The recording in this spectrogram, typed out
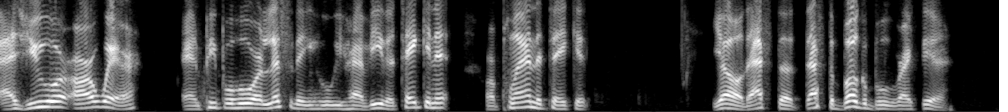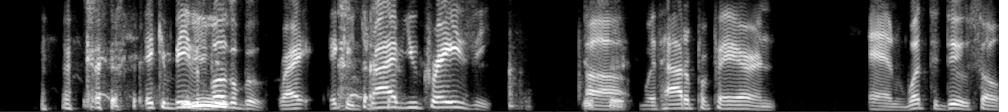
as you are, are aware, and people who are listening who have either taken it or plan to take it, yo, that's the that's the bugaboo right there. it can be it the is. bugaboo, right? It can drive you crazy yes, uh, with how to prepare and and what to do. So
